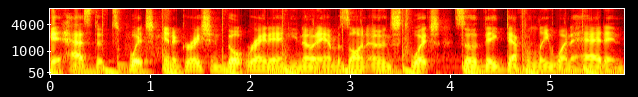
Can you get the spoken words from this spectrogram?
it has the Twitch integration built right in. You know, Amazon owns Twitch, so they definitely went ahead and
